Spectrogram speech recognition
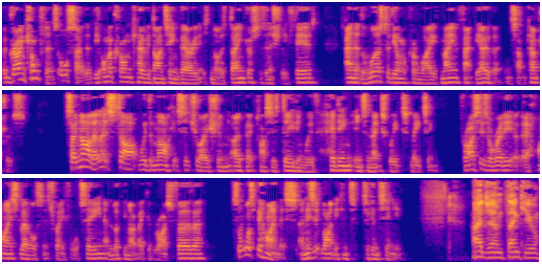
but growing confidence also that the Omicron COVID-19 variant is not as dangerous as initially feared, and that the worst of the Omicron wave may in fact be over in some countries. So Nader, let's start with the market situation OPEC Plus is dealing with heading into next week's meeting. Prices already at their highest level since 2014 and looking like they could rise further. So what's behind this and is it likely to continue? Hi, Jim. Thank you.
